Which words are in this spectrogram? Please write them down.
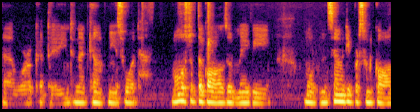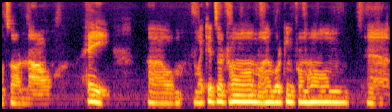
uh, work at the internet company. So what most of the calls, or maybe more than seventy percent calls, are now, hey um, my kids at home i'm working from home and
